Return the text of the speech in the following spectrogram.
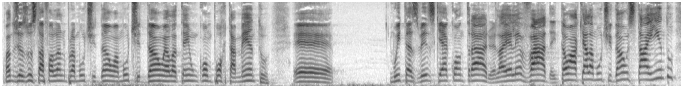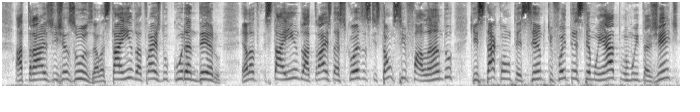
Quando Jesus está falando para a multidão, a multidão ela tem um comportamento é, muitas vezes que é contrário, ela é elevada. Então aquela multidão está indo atrás de Jesus, ela está indo atrás do curandeiro, ela está indo atrás das coisas que estão se falando, que está acontecendo, que foi testemunhado por muita gente,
